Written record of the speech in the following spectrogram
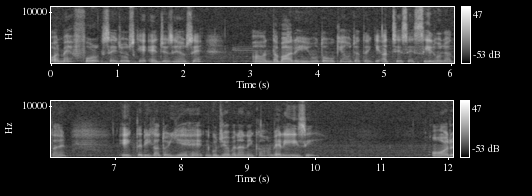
और मैं फ़ोर्क से जो उसके एजेस हैं उसे दबा रही हूँ। तो वो क्या हो जाता है कि अच्छे से सील हो जाता है। एक तरीका तो ये है गुजिया बनाने का वेरी इजी और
